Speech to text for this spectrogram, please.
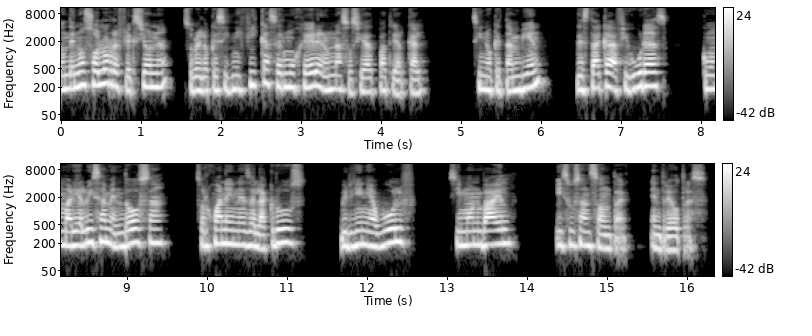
donde no solo reflexiona sobre lo que significa ser mujer en una sociedad patriarcal, sino que también destaca a figuras como María Luisa Mendoza, Sor Juana Inés de la Cruz, Virginia Woolf, Simone Weil y Susan Sontag, entre otras.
